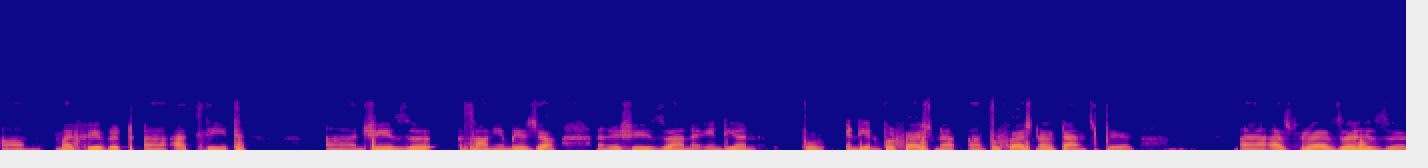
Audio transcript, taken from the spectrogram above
um, my favorite uh, athlete, and she is uh, Sania Mirza, and she is an Indian pro- Indian professional uh, professional tennis player. Uh, as far as uh, his uh,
